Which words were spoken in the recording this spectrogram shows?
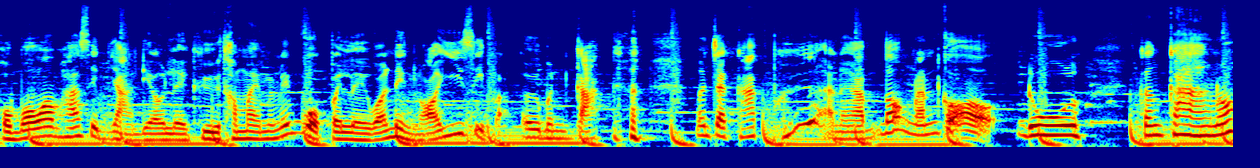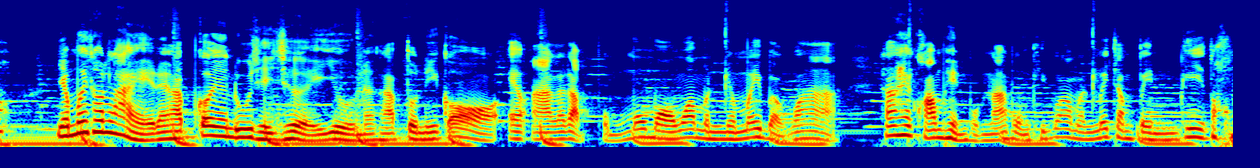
ผมมองว่าพาสซีฟอย่างเดียวเลยคือทำไมมันไม่บวกไปเลยว่า120อะเออมันกัก มันจะกักเพื่อนะครับนอกนั้นก็ดูกลางๆเนาะ ยังไม่เท่าไหร่นะครับ ก็ยังดูเฉยๆอยู่นะครับ ตัวนี้ก็ LR ระดับผมมองว่ามันยังไม่แบบว่า ถ้าให้ความเห็นผมนะ ผมคิดว่ามันไม่จำเป็นที่ต้อง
